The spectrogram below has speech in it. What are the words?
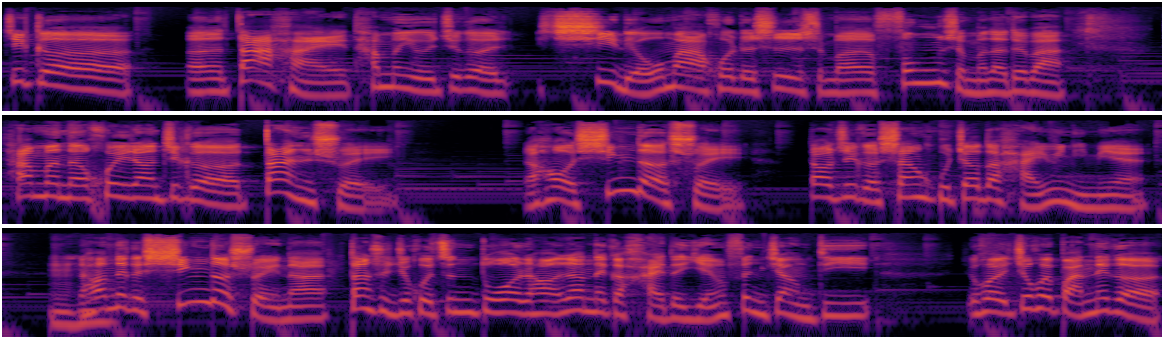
这个呃，大海他们有这个气流嘛，或者是什么风什么的，对吧？他们呢会让这个淡水，然后新的水到这个珊瑚礁的海域里面，然后那个新的水呢，淡水就会增多，然后让那个海的盐分降低，就会就会把那个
